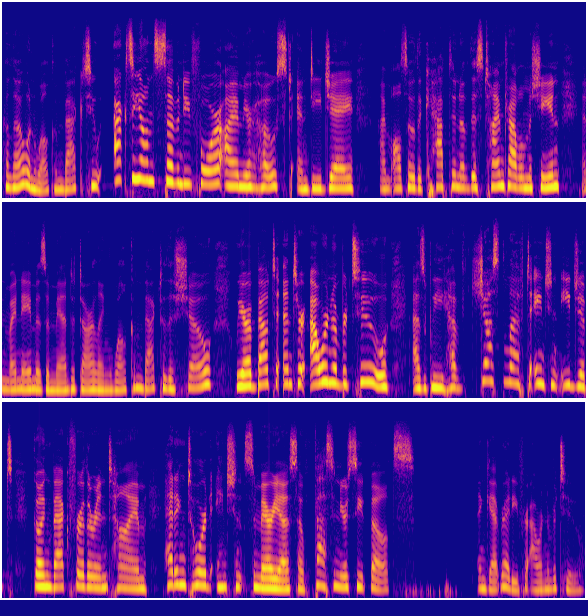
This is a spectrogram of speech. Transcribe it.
Hello and welcome back to Axion 74. I am your host and DJ. I'm also the captain of this time travel machine, and my name is Amanda Darling. Welcome back to the show. We are about to enter hour number two as we have just left ancient Egypt, going back further in time, heading toward ancient Sumeria. So fasten your seatbelts and get ready for hour number two.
